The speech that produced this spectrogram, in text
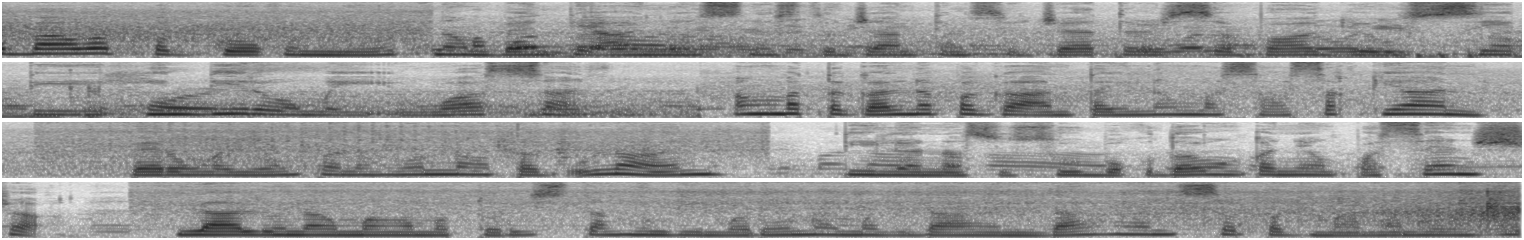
Sa bawat pagko-commute ng 20 anyos na estudyanteng si Jeter sa Baguio City, hindi raw maiiwasan ang matagal na pag-aantay ng masasakyan. Pero ngayong panahon ng tag-ulan, tila nasusubok daw ang kanyang pasensya, lalo ng mga motoristang hindi marunong magdahan-dahan sa pagmamaneho.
